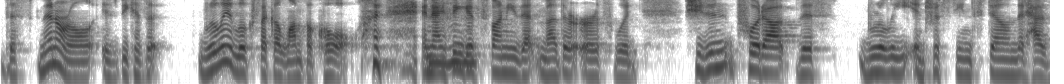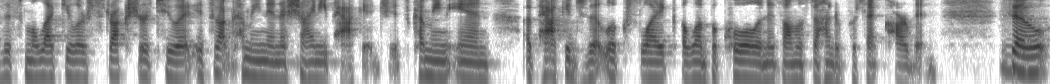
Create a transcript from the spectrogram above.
this mineral is because it really looks like a lump of coal. and I think it's funny that Mother Earth would she didn't put up this really interesting stone that has this molecular structure to it. It's not coming in a shiny package. It's coming in a package that looks like a lump of coal and it's almost 100% carbon. So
